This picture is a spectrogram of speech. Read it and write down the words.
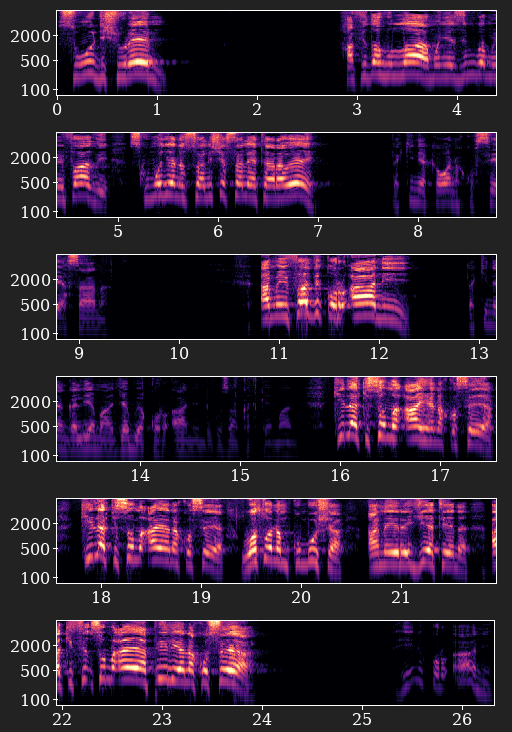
suudi shurem. Hafidhahullah mwenyezimungu amhifadhi siku moja anaswalisha sala ya tarawee lakini akawa anakosea sana. Amehifadhi qurani lakini angalia maajabu ya qurani ndugu zangu katika imani. Kila akisoma aya anakosea. Kila akisoma aya anakosea. Watu wanamkumbusha anairejea tena. Akisoma aya ya pili anakosea. Hii ni qurani.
